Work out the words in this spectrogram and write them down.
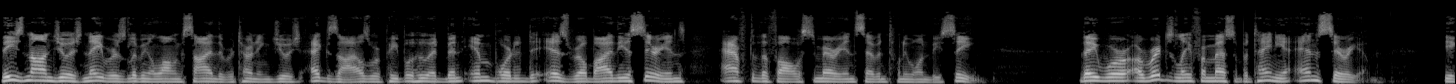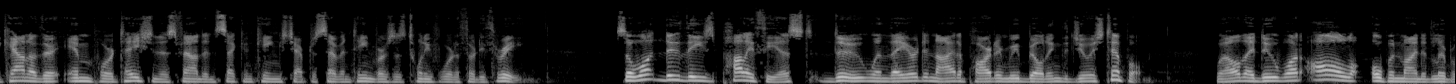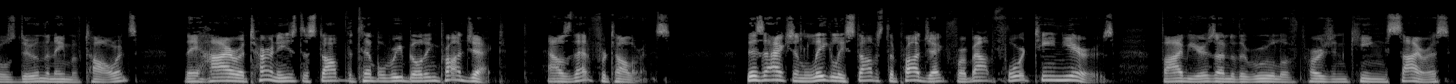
These non Jewish neighbors living alongside the returning Jewish exiles were people who had been imported to Israel by the Assyrians after the fall of Samaria in 721 BC. They were originally from Mesopotamia and Syria. The account of their importation is found in 2 Kings chapter 17 verses 24 to 33. So, what do these polytheists do when they are denied a part in rebuilding the Jewish temple? Well, they do what all open minded liberals do in the name of tolerance they hire attorneys to stop the temple rebuilding project. How's that for tolerance? This action legally stops the project for about 14 years five years under the rule of Persian King Cyrus,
